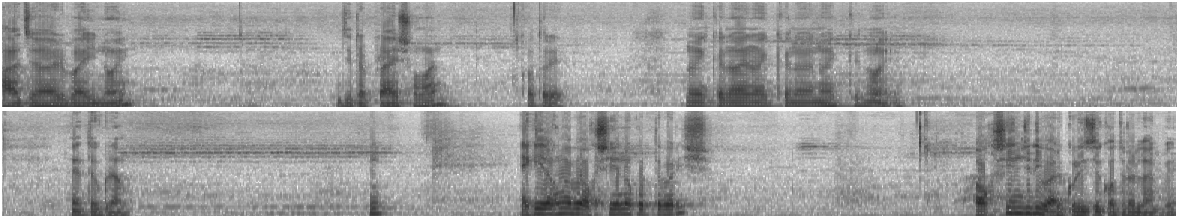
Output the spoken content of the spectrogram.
হাজার বাই নয়। যেটা প্রায় সমান, কত রে? নয়কে নয় নয়কে নয় নয়কে নয়। এত গ্রাম। একই রকমভাবে অক্সিজেনও করতে পারিস। অক্সিজেন যদি বার করিস যে কতটা লাগবে?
